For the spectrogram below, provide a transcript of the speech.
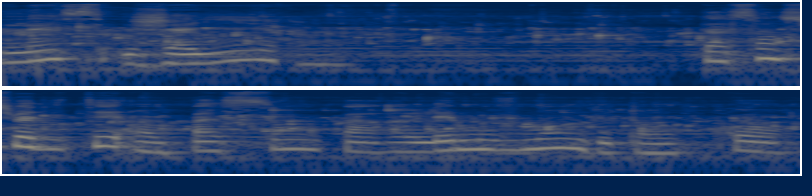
Laisse jaillir ta sensualité en passant par les mouvements de ton corps.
